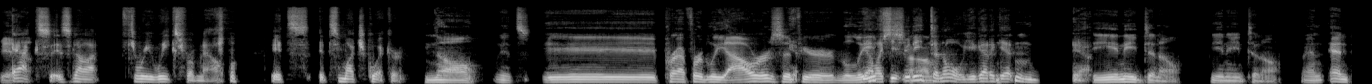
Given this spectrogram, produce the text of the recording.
Yeah. X is not three weeks from now. it's it's much quicker. No, it's eh, preferably hours if you're the. Yeah, like you, you need um, to know. You got to get Yeah. You need to know. You need to know. And and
